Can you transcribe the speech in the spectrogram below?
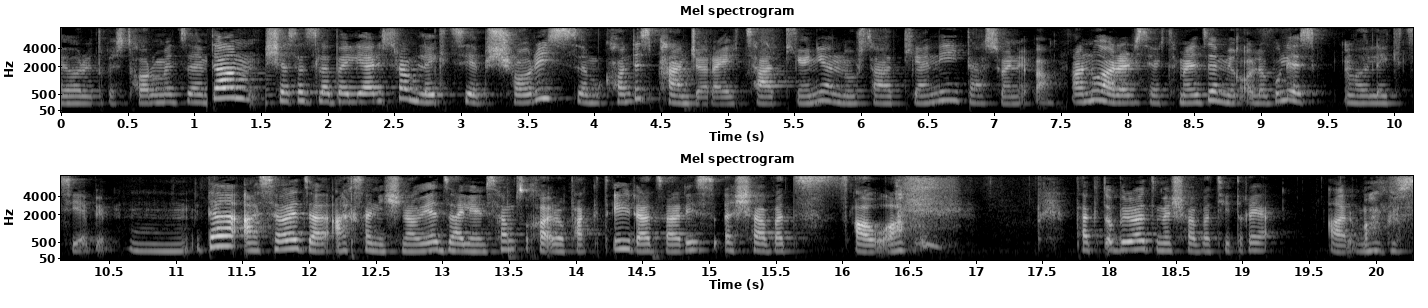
მეორე დღეს 12-ზე და შესაძლებელი არის რომ ლექციებს შორის მქონდეს ფანჯარა 1 საათიანი ან 2 საათიანი დასვენება. ანუ არ არის ერთმანეთზე მიყოლებული ეს ლექციები. და ასევე აღსანიშნავია ძალიან სამწუხარო ფაქტი, რაც არის შაბათს სწავლა. ფაქტობრივად მე შაბათი დღე არ მაქვს.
